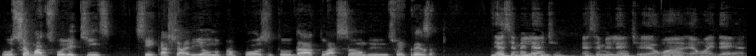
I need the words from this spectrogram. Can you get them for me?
os chamados folhetins se encaixariam no propósito da atuação de sua empresa? É semelhante, é semelhante, é uma, é uma ideia.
